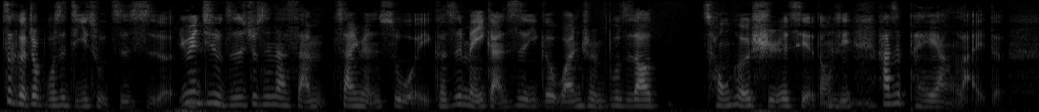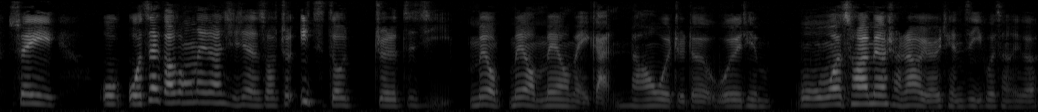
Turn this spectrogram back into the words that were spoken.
这个就不是基础知识了，因为基础知识就是那三三元素而已，可是美感是一个完全不知道。从何学起的东西，它是培养来的。所以，我我在高中那段期间的时候，就一直都觉得自己没有没有没有美感。然后，我觉得我有一天，我我从来没有想到有一天自己会成为一个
